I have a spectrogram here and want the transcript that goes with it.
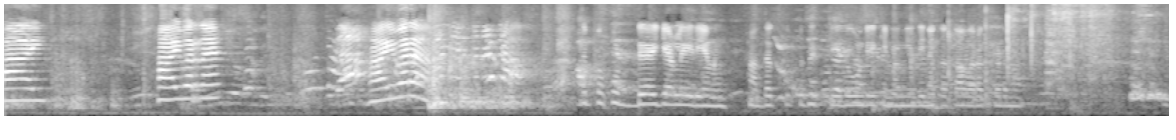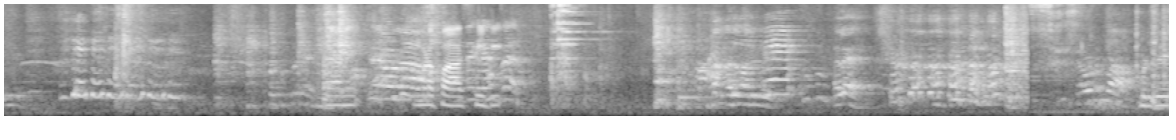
ഹായ്. ഹായ് പറഞ്ഞേ. ഹായ് പറ ഇതിപ്പോ ഫുഡ് കഴിക്കാനുള്ള ഏരിയ ആണ്. അതൊക്കെ ഇപ്പൊ സെറ്റ് ചെയ്തുകൊണ്ടിരിക്കുന്നു. ഇനി ഇതിനൊക്കെ കവറൊക്കെ ഇടണം. ഇതാണ് നമ്മുടെ ഫാസിലി. ഇവിടുത്തെ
